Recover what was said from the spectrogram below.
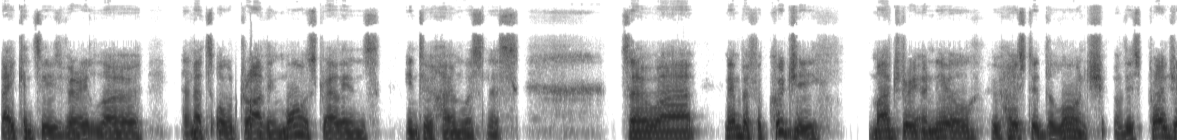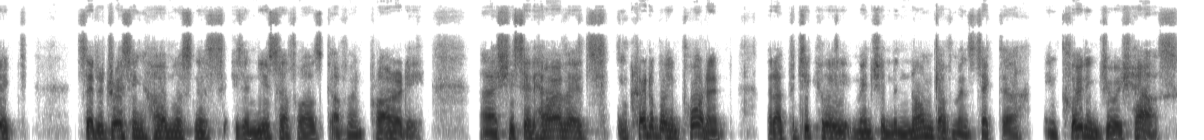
vacancies very low, and that's all driving more Australians into homelessness. So, uh, member for Coogee, Marjorie O'Neill, who hosted the launch of this project, said addressing homelessness is a New South Wales government priority. Uh, she said, however, it's incredibly important that I particularly mention the non-government sector, including Jewish House,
